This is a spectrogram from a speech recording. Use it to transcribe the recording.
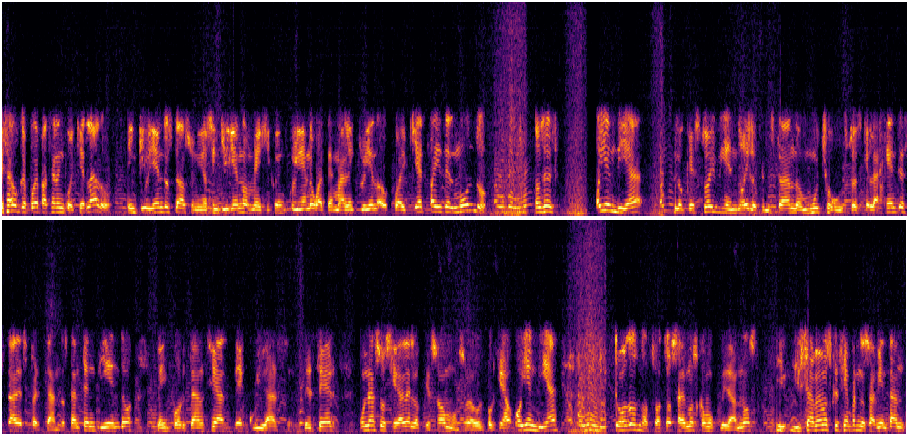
es algo que puede pasar en cualquier lado, incluyendo Estados Unidos, incluyendo México, incluyendo Guatemala, incluyendo cualquier país del mundo. Entonces, hoy en día, lo que estoy viendo y lo que me está dando mucho gusto es que la gente está despertando, está entendiendo la importancia de cuidarse, de ser una sociedad de lo que somos, Raúl, porque hoy en día todos nosotros sabemos cómo cuidarnos y, sabemos que siempre nos avientan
